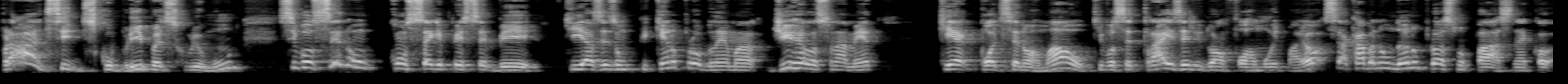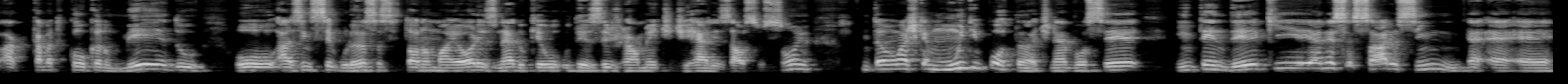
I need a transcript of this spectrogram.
para se descobrir, para descobrir o mundo, se você não consegue perceber que às vezes um pequeno problema de relacionamento que é, pode ser normal, que você traz ele de uma forma muito maior, você acaba não dando o próximo passo, né? Acaba colocando medo, ou as inseguranças se tornam maiores, né, do que o, o desejo realmente de realizar o seu sonho. Então, eu acho que é muito importante, né, você entender que é necessário, sim, é, é, é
